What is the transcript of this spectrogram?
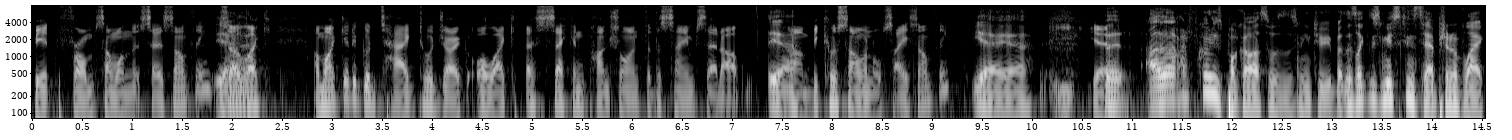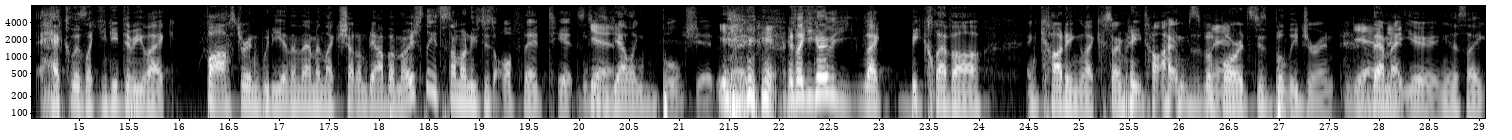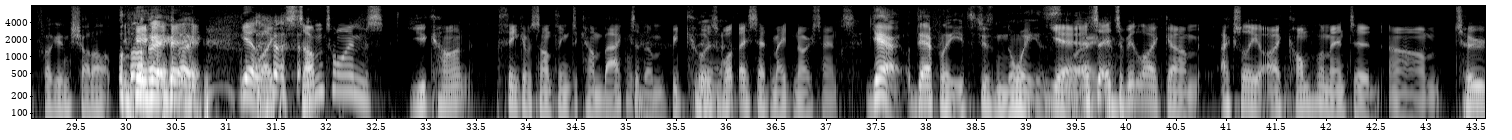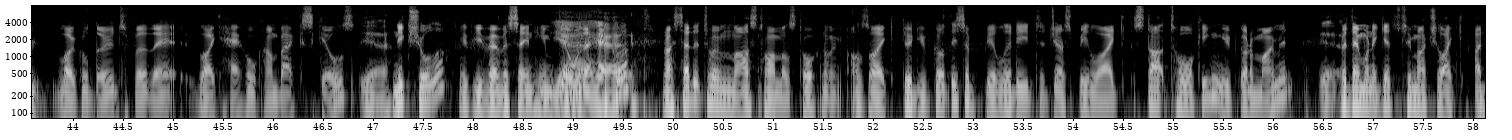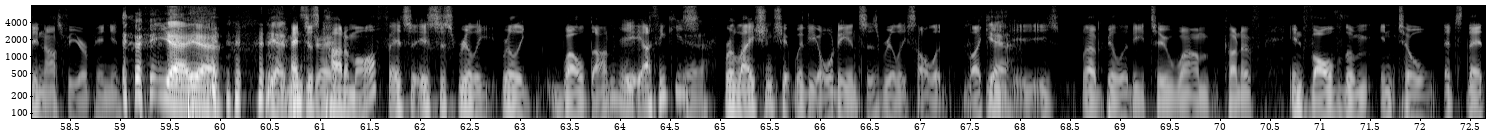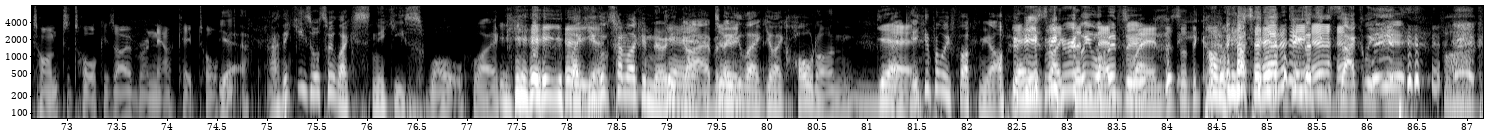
bit from someone that says something. So like I might get a good tag to a joke or like a second punchline for the same setup. Yeah. Um, because someone will say something. Yeah, yeah. Y- yeah. But I, I forgot whose podcast I was listening to. But there's like this misconception of like hecklers, like you need to be like faster and wittier than them and like shut them down. But mostly it's someone who's just off their tits, just Yeah. yelling bullshit. It's, Yeah. like, it's like you can only like be clever and cutting like so many times before Man. it's just belligerent Yeah, them dude. at you, and you're just like fucking shut up. Like- like- yeah, like sometimes you can't think of something to come back to them because Yeah. what they said made no sense. yeah, definitely. It's just noise. Yeah, it's, like- it's a bit like um actually I complimented um two local dudes for their like heckle comeback skills. yeah. Nick Schuler, if you've ever seen him deal with a Yeah, yeah. heckler. And I said it to him last time I was talking to him. I was like, dude, you've got this ability to just be like, start talking, you've got a moment. Yeah. But then when it gets too much, you're like, I didn't ask for your opinion. yeah, yeah, yeah, and just great. cut him off. It's it's just really really well done. I think his Yeah. relationship with the audience is really solid. Like Yeah. his ability to um kind of involve them until it's their time to talk is over, and now keep talking. Yeah, I think he's also like sneaky swole. Like, yeah, yeah, like he looks kind of like a nerdy guy, but then you like you're like, hold on, Yeah. like, he could probably fuck me up. Yeah, if he's he like really the wanted Ned to. Flanders of the comedy yeah, scene. dude, Yeah. that's exactly it. Fuck,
